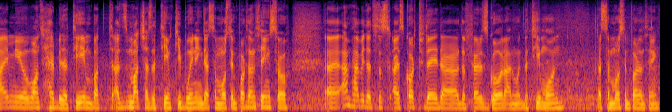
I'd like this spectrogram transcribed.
time. You want to help the team, but as much as the team keep winning, that's the most important thing. So uh, I'm happy that I scored today the, the first goal and the team won. That's the most important thing.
